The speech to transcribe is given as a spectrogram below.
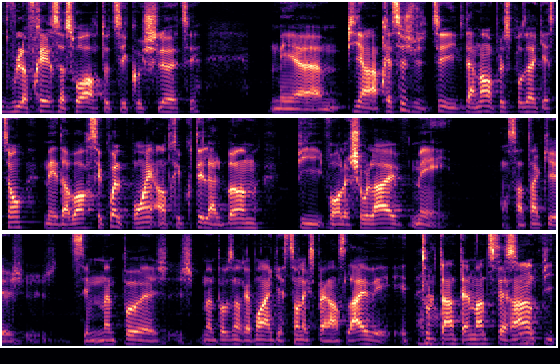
de vous l'offrir ce soir, toutes ces couches-là, tu sais. Mais puis après ça, je- évidemment, on peut se poser la question, mais d'abord, c'est quoi le point entre écouter l'album puis voir le show live? Mais on s'entend que c'est même pas, j'ai même pas besoin de répondre à la question. L'expérience live est, est tout non. le temps tellement différente. Puis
